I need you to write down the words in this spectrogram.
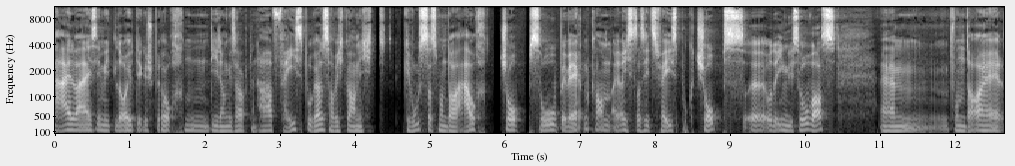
teilweise mit Leuten gesprochen, die dann gesagt haben, ah, Facebook, das habe ich gar nicht gewusst, dass man da auch Jobs so bewerten kann. Ist das jetzt Facebook Jobs äh, oder irgendwie sowas? Ähm, von daher,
